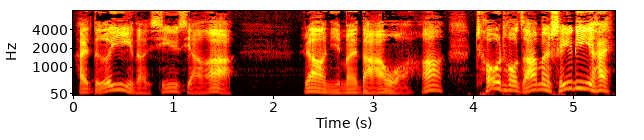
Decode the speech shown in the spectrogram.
还得意呢，心想啊，让你们打我啊，瞅瞅咱们谁厉害。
